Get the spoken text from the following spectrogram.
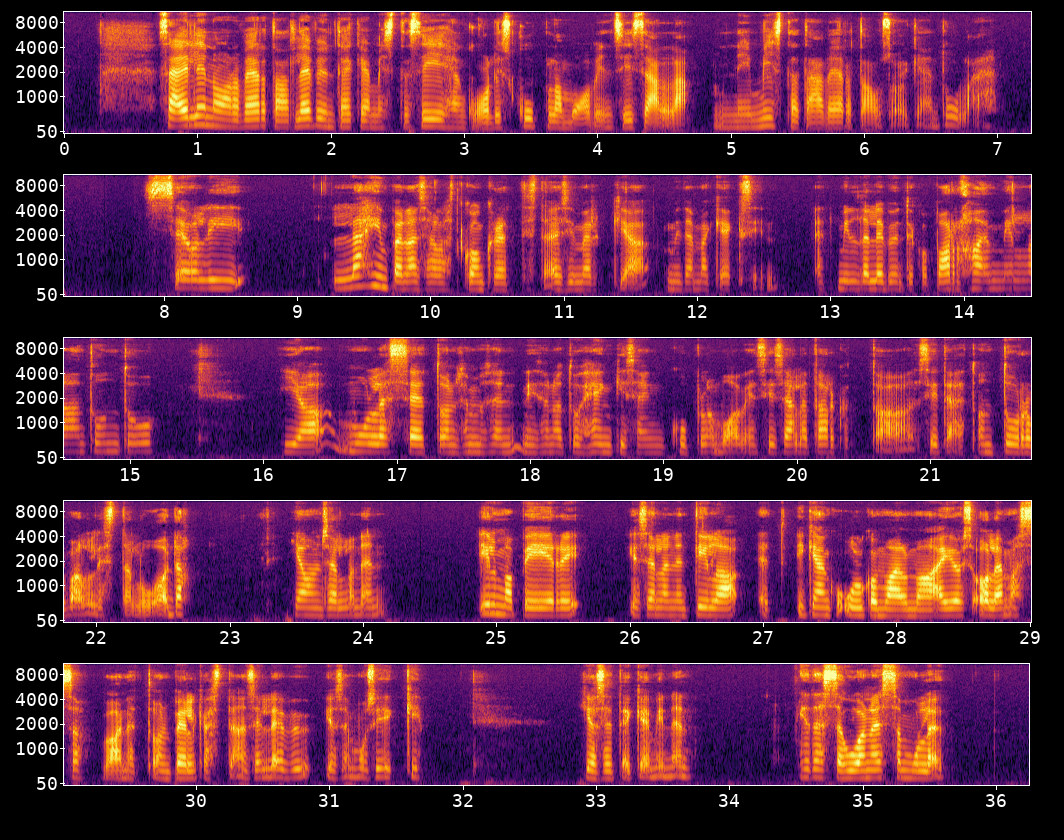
Sä Elinora vertaat levyn tekemistä siihen, kun olisi kuplamuovin sisällä, niin mistä tämä vertaus oikein tulee? Se oli lähimpänä sellaista konkreettista esimerkkiä, mitä mä keksin, että miltä levyn teko parhaimmillaan tuntuu. Ja mulle se, että on semmoisen niin sanotun henkisen kuplamuovin sisällä tarkoittaa sitä, että on turvallista luoda. Ja on sellainen ilmapiiri ja sellainen tila, että ikään kuin ulkomaailmaa ei olisi olemassa, vaan että on pelkästään se levy ja se musiikki ja se tekeminen. Ja tässä huoneessa mulle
